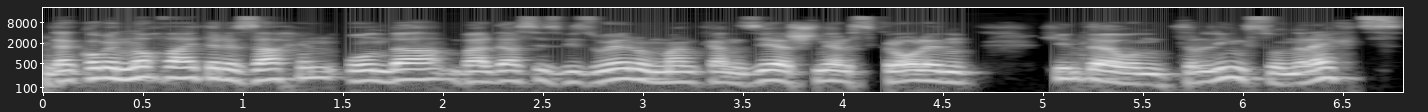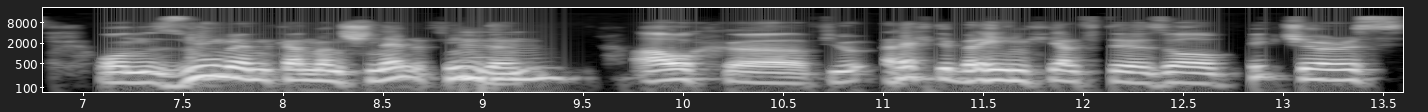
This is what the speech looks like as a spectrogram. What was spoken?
Dann kommen noch weitere Sachen und da, weil das ist visuell und man kann sehr schnell scrollen hinter und links und rechts und zoomen kann man schnell finden. Mhm. Auch äh, für rechte Brainhälfte so Pictures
